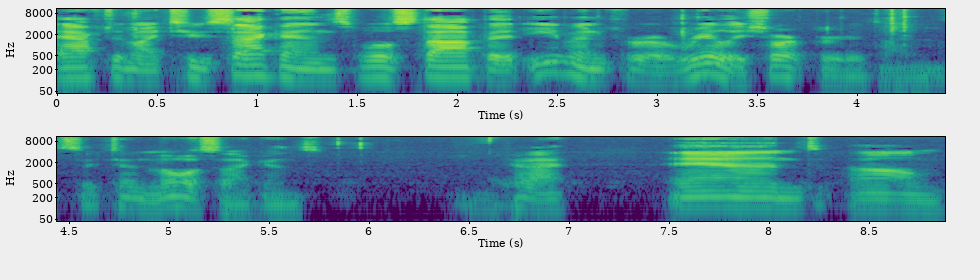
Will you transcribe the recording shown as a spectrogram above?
after my two seconds, we'll stop it even for a really short period of time, let's say 10 milliseconds. Okay, and um,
